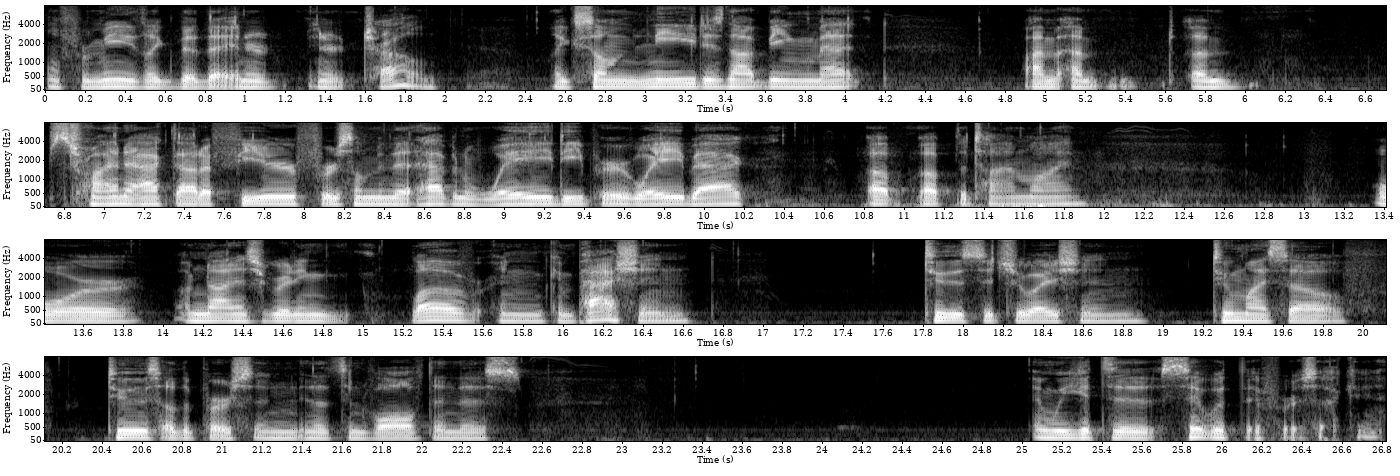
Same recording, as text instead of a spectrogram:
well for me like the, the inner inner child like some need is not being met i'm i'm i'm trying to act out of fear for something that happened way deeper way back up up the timeline. Or i'm not integrating love and compassion to the situation to myself to this other person that's involved in this. And we get to sit with it for a second.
